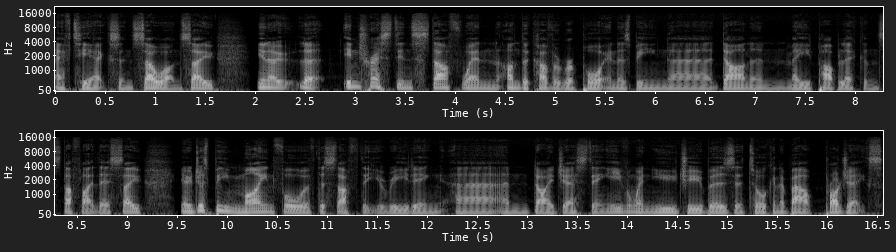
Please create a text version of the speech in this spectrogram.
FTX, and so on. So, you know, look, interesting stuff when undercover reporting has been uh, done and made public and stuff like this. So, you know, just be mindful of the stuff that you're reading uh, and digesting. Even when YouTubers are talking about projects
